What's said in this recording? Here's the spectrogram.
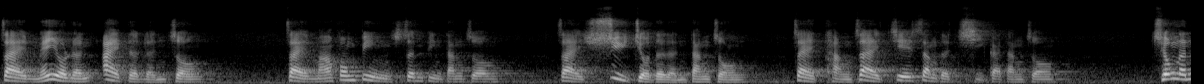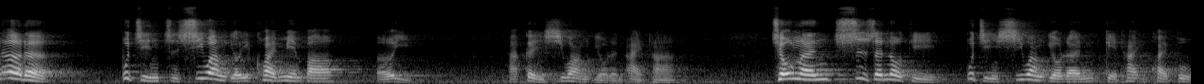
在没有人爱的人中。在麻风病生病当中，在酗酒的人当中，在躺在街上的乞丐当中，穷人饿了，不仅只希望有一块面包而已，他更希望有人爱他。穷人赤身肉体，不仅希望有人给他一块布，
